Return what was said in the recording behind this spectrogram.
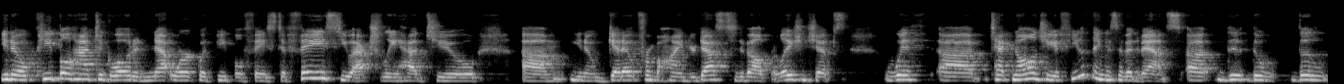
you know people had to go out and network with people face to face you actually had to um, you know get out from behind your desk to develop relationships with uh, technology, a few things have advanced. Uh, the, the, the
